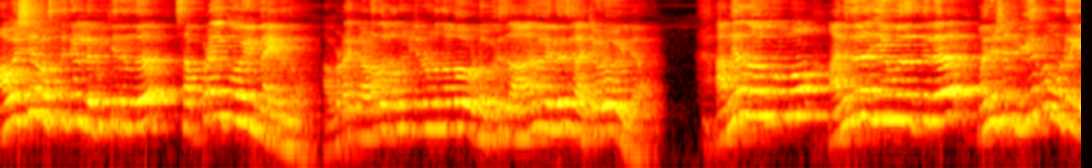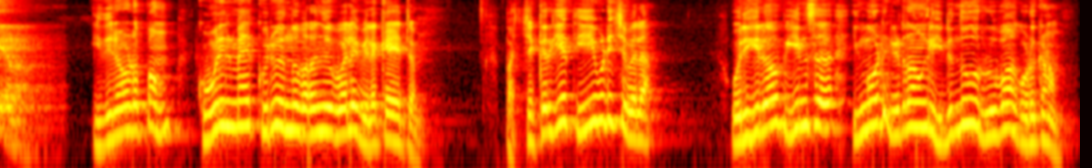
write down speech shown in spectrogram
അവശ്യ വസ്തുക്കൾ ലഭിച്ചിരുന്നത് സപ്ലൈകോയിൽ നിന്നായിരുന്നു. അവിടെ കട തുറന്നു വെച്ചിട്ടുണ്ടെന്നുള്ളതേ ഉള്ളൂ. ഒരു സാധനവും ഇല്ല ഒരു കച്ചവടവും ഇല്ല. അങ്ങനെ നോക്കുമ്പോൾ അനുദിന ജീവിതത്തിൽ മനുഷ്യൻ വീർപ്പ് മുട്ടുകയാണ് ഇതിനോടൊപ്പം കൂനിന്മേ കുരു എന്ന് പറഞ്ഞതുപോലെ വിലക്കയറ്റം. പച്ചക്കറിയെ തീ പിടിച്ച് വില. ഒരു കിലോ ബീൻസ് ഇങ്ങോട്ട് കിട്ടണമെങ്കിൽ ഇരുന്നൂറ് രൂപ കൊടുക്കണം.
